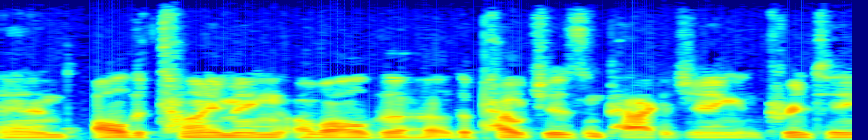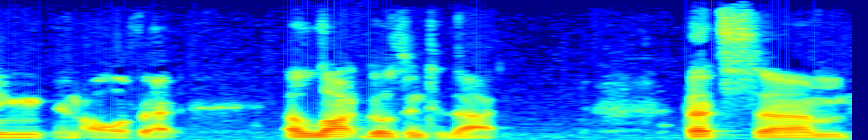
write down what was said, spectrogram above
and all the timing of all the, the pouches and packaging and printing and all of that, a lot goes into that. That's, um,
